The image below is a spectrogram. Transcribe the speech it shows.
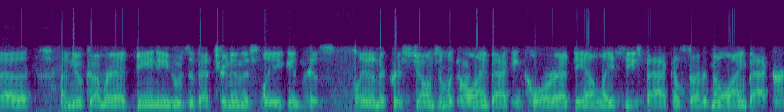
uh, a newcomer, Ed Gainey, who's a veteran in this league and has played under Chris Jones. You look at the linebacking corps. Uh, Deon Lacey's back. He'll start at middle linebacker.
